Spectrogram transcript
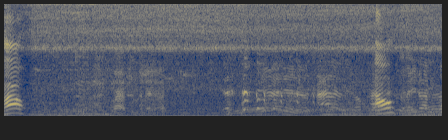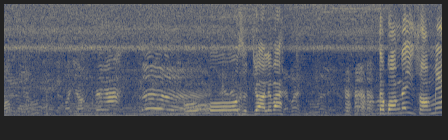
เอาเอาโอ้โหสุดยอดเลยป่ะตะบองได้อีกสองเมี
